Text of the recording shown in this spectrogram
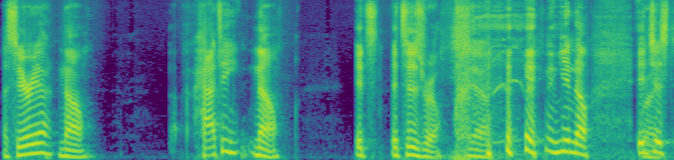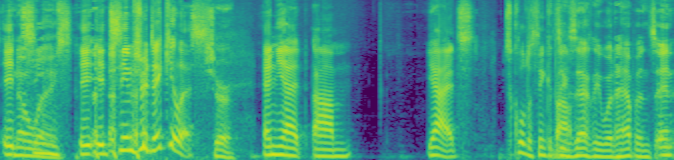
Assyria? No. Hatti? No. It's it's Israel. Yeah. you know, it just it No seems it, it seems ridiculous. Sure. And yet, um, yeah, it's it's cool to think about. That's exactly what happens. And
